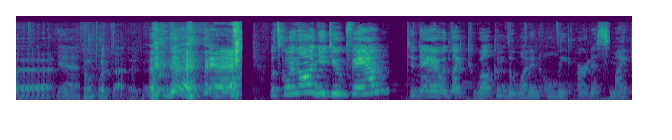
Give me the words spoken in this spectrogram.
Uh, Yeah. Don't put that in. Eh. What's going on, YouTube fam? Today I would like to welcome the one and only artist Mike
